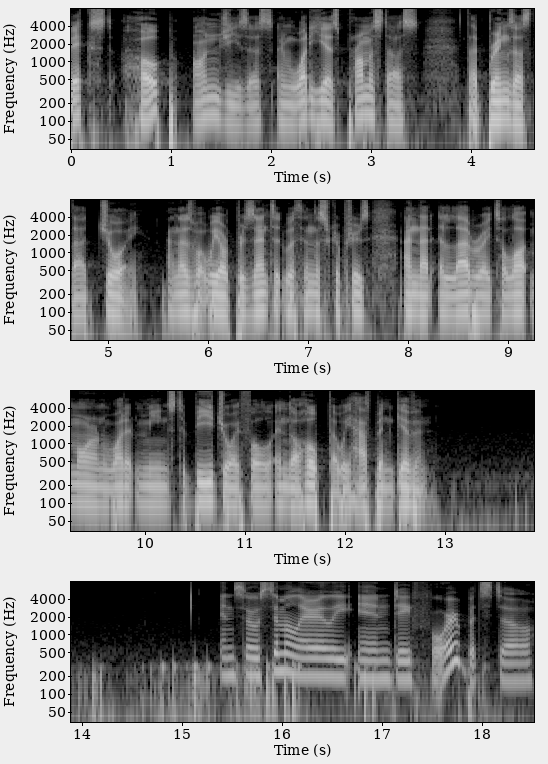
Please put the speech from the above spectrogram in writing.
fixed hope on Jesus and what he has promised us that brings us that joy. And that's what we are presented with in the scriptures, and that elaborates a lot more on what it means to be joyful in the hope that we have been given. And so, similarly, in day four, but still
